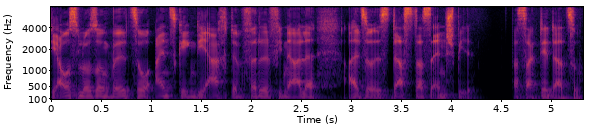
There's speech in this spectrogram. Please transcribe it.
die Auslosung will so 1 gegen die 8 im Viertelfinale. Also ist das das Endspiel. Was sagt ihr dazu?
